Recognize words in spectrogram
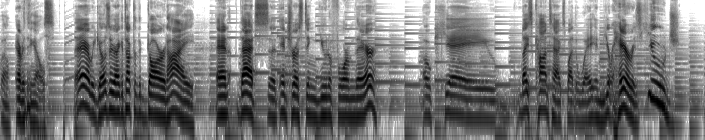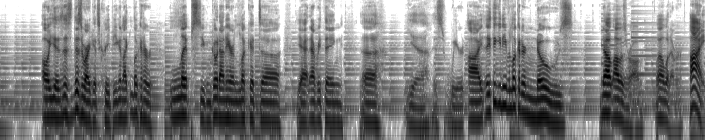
well, everything else. There we go. So I can talk to the guard. Hi. And that's an interesting uniform there. Okay. Nice contacts, by the way. And your hair is huge. Oh yeah, this this is where it gets creepy. You can like look at her lips. You can go down here and look at uh yeah, at everything. Uh yeah, it's weird. I I think you would even look at her nose. Nope, I was wrong. Well, whatever. Hi.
